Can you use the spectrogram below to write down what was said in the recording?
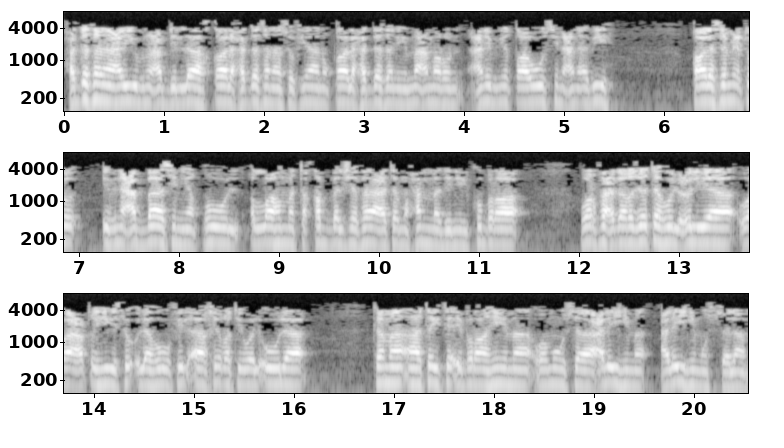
حدثنا علي بن عبد الله قال حدثنا سفيان قال حدثني معمر عن ابن طاووس عن أبيه قال سمعت ابن عباس يقول اللهم تقبل شفاعة محمد الكبرى وارفع درجته العليا وأعطه سؤله في الآخرة والأولى كما آتيت إبراهيم وموسى عليهم, عليهم السلام.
